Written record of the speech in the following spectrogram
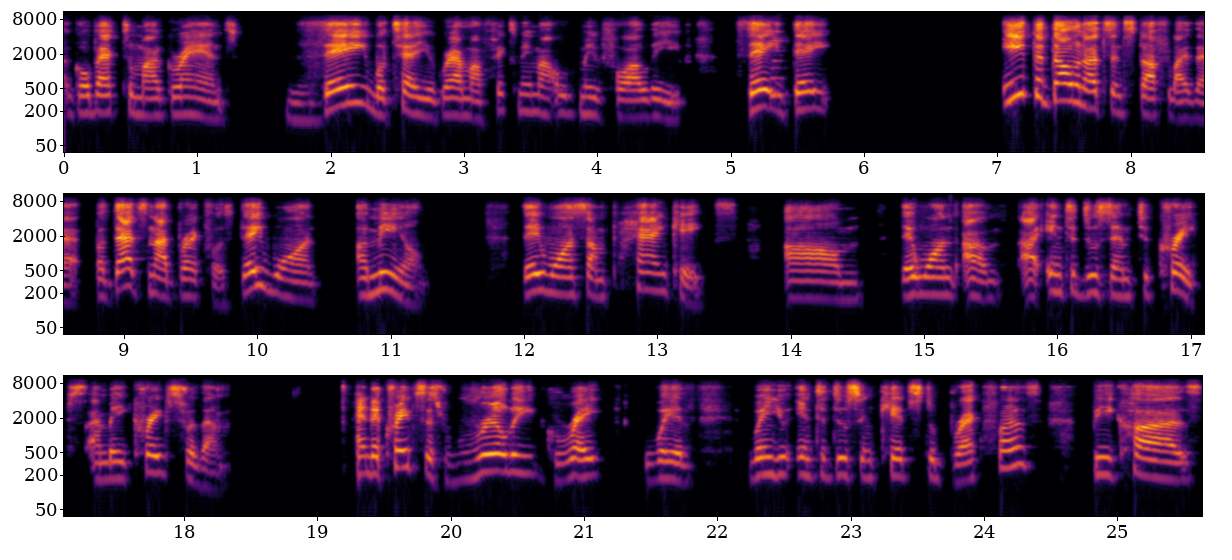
I go back to my grands they will tell you, Grandma, fix me my oatmeal before I leave. They mm-hmm. they eat the donuts and stuff like that, but that's not breakfast. They want a meal. They want some pancakes. Um, they want um, I introduce them to crepes. I made crepes for them. And the crepes is really great with when you're introducing kids to breakfast because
